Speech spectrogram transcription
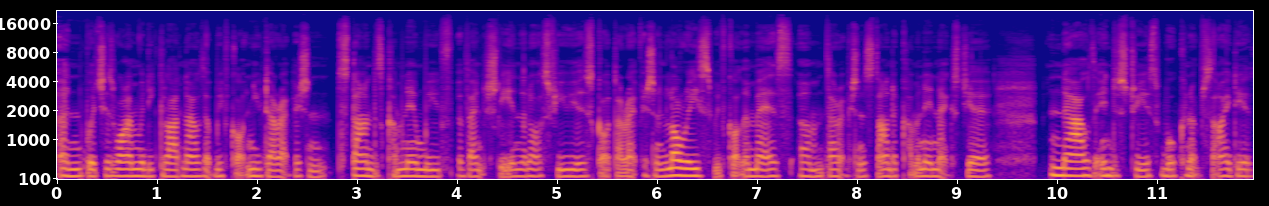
and which is why I'm really glad now that we've got new direct vision standards coming in. We've eventually, in the last few years, got direct vision lorries. We've got the mayor's um, direct vision standard coming in next year. Now the industry has woken up to the idea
